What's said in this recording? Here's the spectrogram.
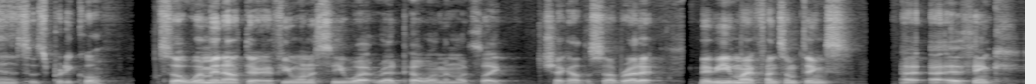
Yeah, so it's pretty cool. So women out there, if you want to see what red pill women looks like, check out the subreddit. Maybe you might find some things. I, I think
